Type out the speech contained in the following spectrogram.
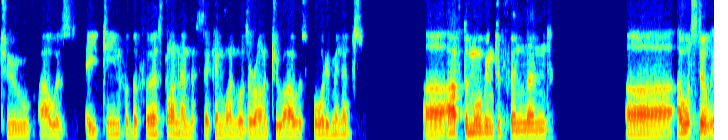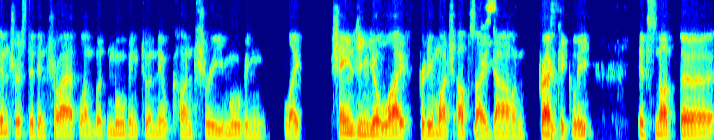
two hours 18 for the first one, and the second one was around two hours 40 minutes. Uh, after moving to Finland, uh, I was still interested in triathlon, but moving to a new country, moving like changing your life pretty much upside down practically. It's not the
